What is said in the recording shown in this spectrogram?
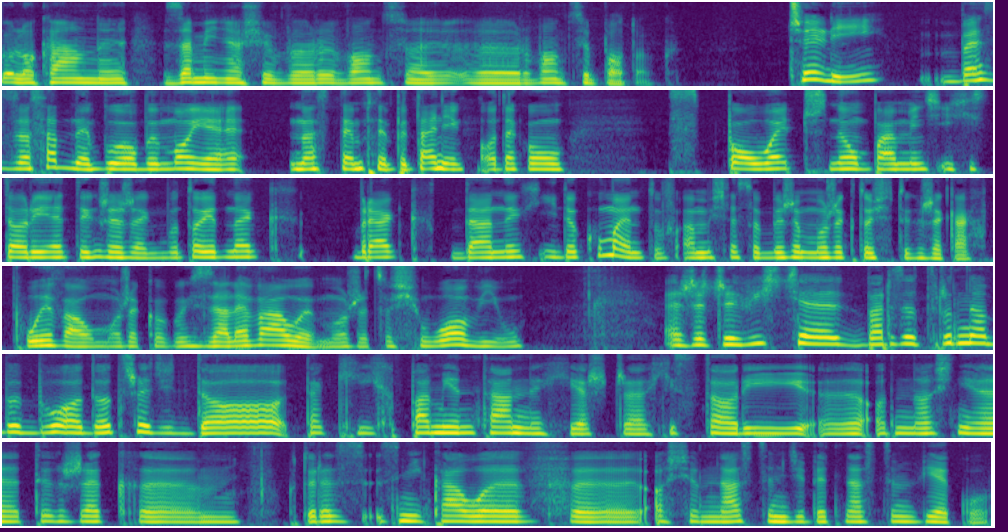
lokalny zamienia się w rwący, rwący potok. Czyli bezzasadne byłoby moje następne pytanie o taką społeczną pamięć i historię tych rzek, bo to jednak brak danych i dokumentów, a myślę sobie, że może ktoś w tych rzekach pływał, może kogoś zalewały, może coś łowił. Rzeczywiście bardzo trudno by było dotrzeć do takich pamiętanych jeszcze historii y, odnośnie tych rzek, które znikały w XVIII-XIX wieku,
